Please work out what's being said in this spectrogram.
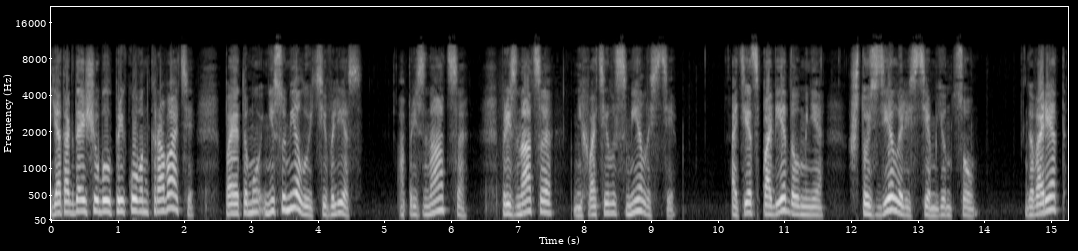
Я тогда еще был прикован к кровати, поэтому не сумел уйти в лес. А признаться, признаться не хватило смелости. Отец поведал мне, что сделали с тем юнцом. Говорят,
